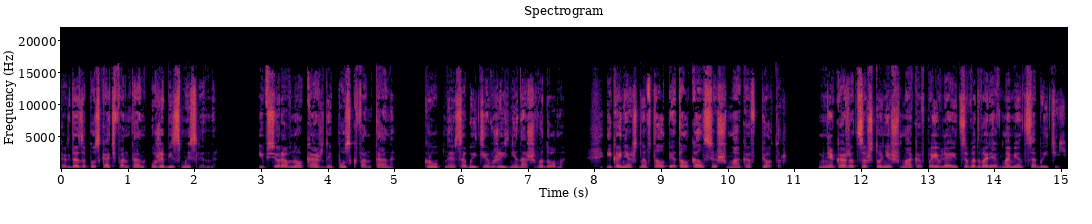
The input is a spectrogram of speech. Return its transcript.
когда запускать фонтан уже бессмысленно. И все равно каждый пуск фонтана — крупное событие в жизни нашего дома. И, конечно, в толпе толкался Шмаков Петр. Мне кажется, что не Шмаков появляется во дворе в момент событий,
